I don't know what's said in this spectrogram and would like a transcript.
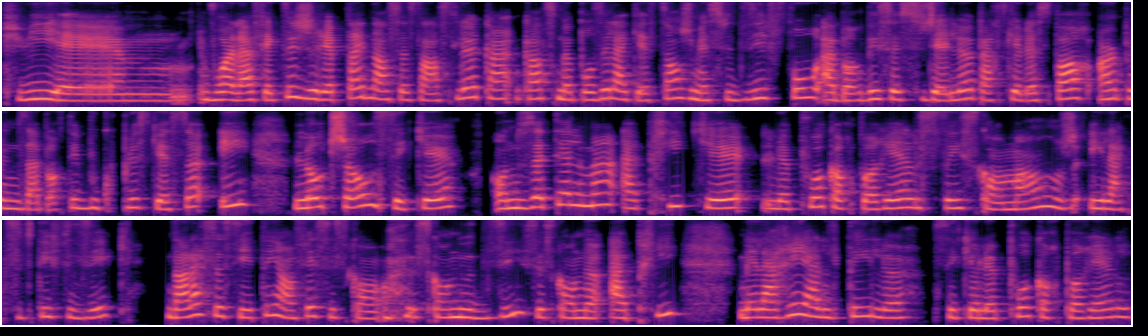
Puis euh, voilà, fait que j'irais peut-être dans ce sens-là. Quand, quand, tu me posais la question, je me suis dit, il faut aborder ce sujet-là parce que le sport, un, peut nous apporter beaucoup plus que ça. Et l'autre chose, c'est que on nous a tellement appris que le poids corporel, c'est ce qu'on mange et l'activité physique dans la société, en fait, c'est ce qu'on nous dit, c'est ce qu'on a appris, mais la réalité, là, c'est que le poids corporel,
